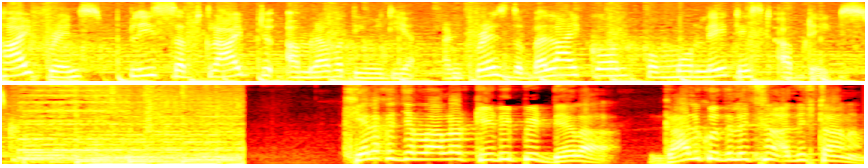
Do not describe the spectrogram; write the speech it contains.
Hi friends please subscribe to Amaravati media and press the bell icon for more latest updates కీలక జిల్లాలో టీడీపీ డేలా గాలి కుదిలిచిన అధిష్టానం.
